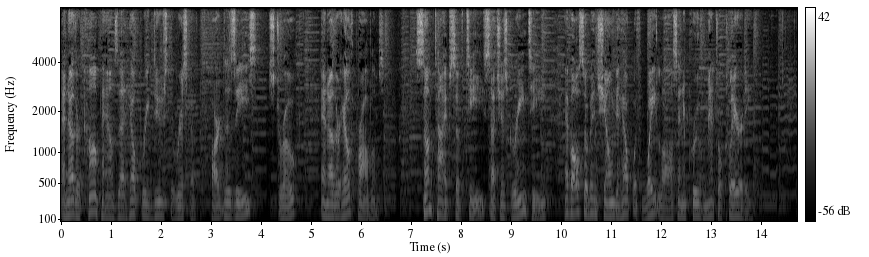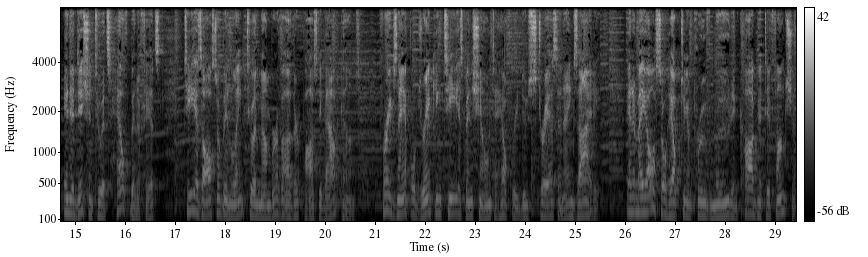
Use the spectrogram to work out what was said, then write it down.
and other compounds that help reduce the risk of heart disease, stroke, and other health problems. Some types of tea, such as green tea, have also been shown to help with weight loss and improve mental clarity. In addition to its health benefits, tea has also been linked to a number of other positive outcomes. For example, drinking tea has been shown to help reduce stress and anxiety, and it may also help to improve mood and cognitive function.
